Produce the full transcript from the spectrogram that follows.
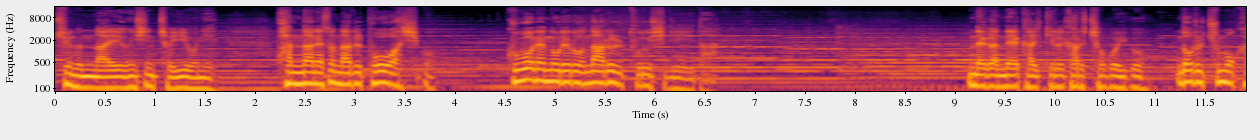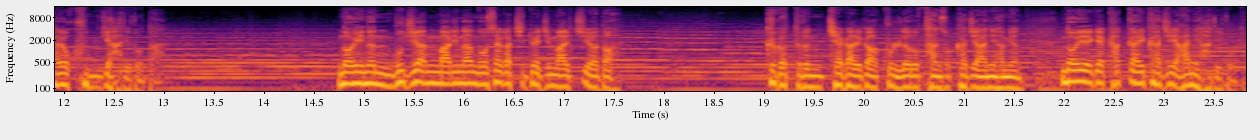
주는 나의 은신처이오니 환난에서 나를 보호하시고 구원의 노래로 나를 두르시리이다. 내가 내 갈 길을 가르쳐 보이고 너를 주목하여 훈계하리로다. 너희는 무지한 말이나 노새같이 되지 말지어다. 그것들은 제갈과 굴레로 단속하지 아니하면 너희에게 가까이 가지 아니하리로다.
